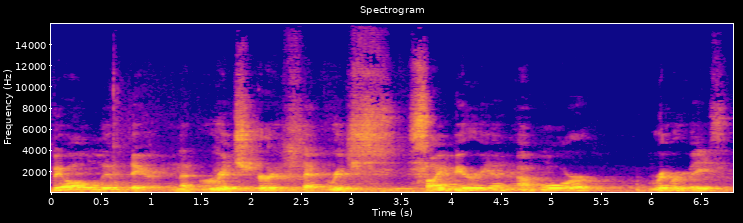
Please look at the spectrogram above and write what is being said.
They all lived there in that rich earth, that rich Siberian Amur river basin.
